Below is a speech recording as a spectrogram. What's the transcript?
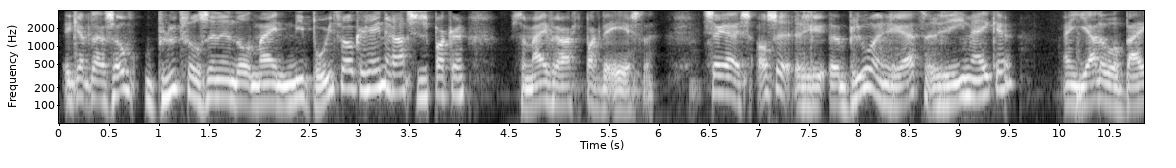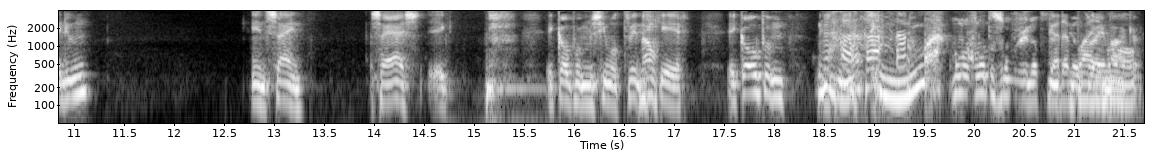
Ik heb daar zo bloedveel zin in dat het mij niet boeit welke generatie ze pakken. Als je mij vraagt, pak de eerste. Serieus, als ze re- eh, Blue en Red remaken en Yellow erbij doen. Insane. Serieus, ik, pff, ik koop hem misschien wel twintig Nou. keer. Ik koop hem net genoeg om ervoor te zorgen dat we er deel buy 2 them all. maken.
